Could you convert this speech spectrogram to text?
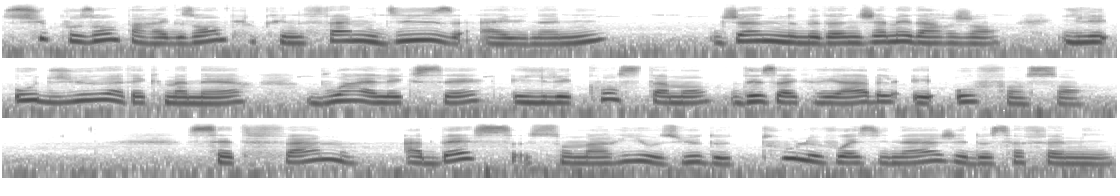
Supposons par exemple qu'une femme dise à une amie John ne me donne jamais d'argent, il est odieux avec ma mère, boit à l'excès et il est constamment désagréable et offensant. Cette femme abaisse son mari aux yeux de tout le voisinage et de sa famille.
